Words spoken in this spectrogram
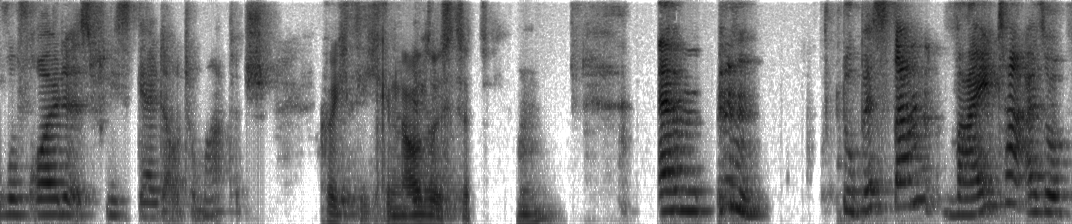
wo Freude ist, fließt Geld automatisch. Richtig, genau so ist es. Mhm. Ähm, du bist dann weiter, also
